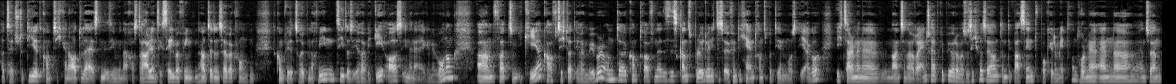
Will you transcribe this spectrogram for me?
hat sie halt studiert, konnte sich kein Auto leisten, ist irgendwie nach Australien sich selber finden, hat sie dann selber gefunden, kommt wieder zurück nach Wien, zieht aus ihrer WG aus in eine eigene Wohnung, ähm, fährt zum Ikea, kauft sich dort ihre Möbel und äh, kommt drauf, ne, das ist ganz blöd, wenn ich das öffentlich heimtransportieren muss. Ergo, ich zahle meine 19 Euro Einschreibgebühr oder was weiß ich was, ja, und dann die paar Cent pro Kilometer und hol mir ein, äh, ein so ein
